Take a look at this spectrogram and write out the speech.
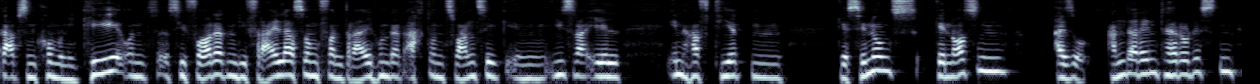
gab es ein Kommuniqué und sie forderten die Freilassung von 328 in Israel inhaftierten Gesinnungsgenossen, also anderen Terroristen.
